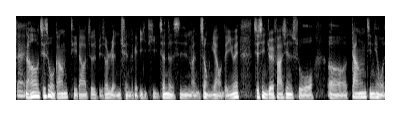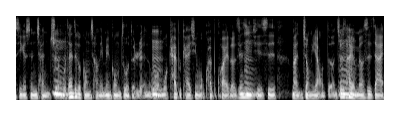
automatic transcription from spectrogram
对。然后，其实我刚刚提到，就是比如说人权这个议题，真的是蛮重要的，因为其实你就会发现说，呃，当今天我是一个生产者，我在这个工厂里面工作的人，我我开不开心，我快不快乐，这件事情其实是。蛮重要的，就是他有没有是在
